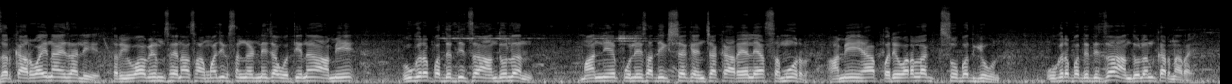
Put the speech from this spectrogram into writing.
जर कारवाई नाही झाली तर युवा भीमसेना सामाजिक संघटनेच्या वतीनं आम्ही उग्र पद्धतीचं आंदोलन माननीय पोलीस अधीक्षक यांच्या कार्यालयासमोर आम्ही ह्या परिवाराला सोबत घेऊन उग्र पद्धतीचं आंदोलन करणार आहे.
